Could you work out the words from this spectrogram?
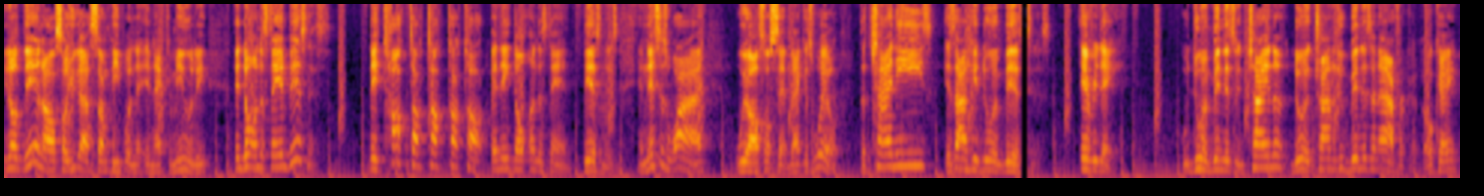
You know, then also you got some people in, the, in that community that don't understand business. They talk, talk, talk, talk, talk, and they don't understand business. And this is why we also set back as well. The Chinese is out here doing business every day. We're doing business in China, doing trying to do business in Africa. Okay,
